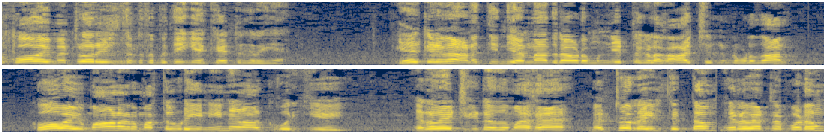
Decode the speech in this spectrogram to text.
கோவை மெட்ரோ ரயில் திட்டத்தை பத்தி இங்க கேட்டுக்கிறீங்க. ஏற்கனவே அனைத்து இந்திய அண்ணா திராவிட முன்னேற்ற கழக ஆட்சி இருக்கின்ற பொழுதுதான் கோவை மாநகர மக்களுடைய நீண்ட நாள் கோரிக்கையை நிறைவேற்றுகின்ற விதமாக மெட்ரோ ரயில் திட்டம் நிறைவேற்றப்படும்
